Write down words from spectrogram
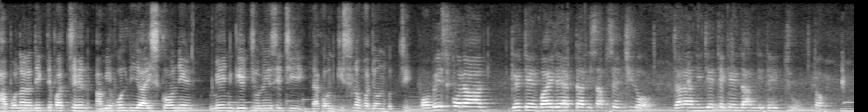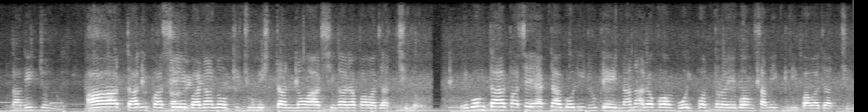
আপনারা দেখতে পাচ্ছেন, আমি হলদিয়া ইস্কনের মেন গেট চলে এসেছি। এখন কৃষ্ণ ভজন হচ্ছে। প্রবেশ করার গেটের বাইরে একটা রিসেপশন ছিল, যারা নিজে থেকে দান দিতে ইচ্ছুক তাদের জন্য। আর তারই পাশে বানানো কিছু মিষ্টান্ন আর সিঙ্গারা পাওয়া যাচ্ছিল। এবং তার পাশে একটা গলি ঢুকে নানা রকম বইপত্র এবং সামগ্রী পাওয়া যাচ্ছিল।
